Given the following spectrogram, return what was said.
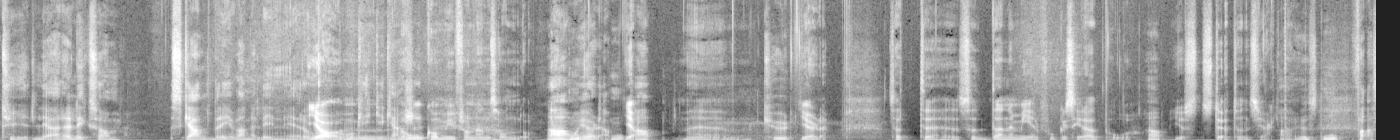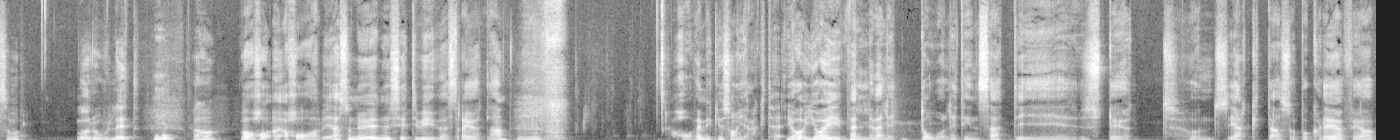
tydligare liksom skalldrivande linjer och, ja, och icke kanske. hon kommer ju från en sån då. Ja, hon gör det. Mm. Ja. Eh, Kul. gör det. Så, att, eh, så den är mer fokuserad på Ja. just stöthundsjakt. Ja, just det. Mm. Fasen vad, vad roligt. Mm. Ja. Vad har, har vi? Alltså nu, nu sitter vi i Västra Götaland. Mm. Har vi mycket sån jakt här? Jag, jag är väldigt, väldigt dåligt insatt i stöthundsjakt, alltså på klöv. För jag,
